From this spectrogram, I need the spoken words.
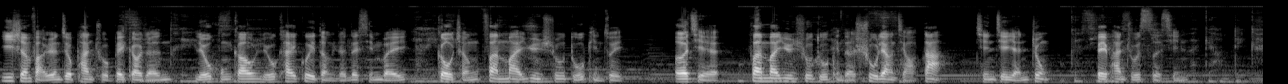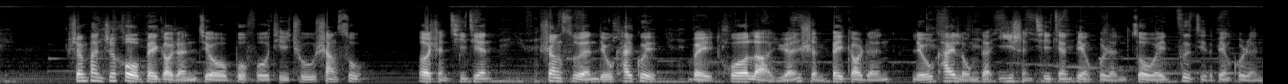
一审法院就判处被告人刘洪高、刘开贵等人的行为构成贩卖运输毒品罪，而且贩卖运输毒品的数量较大，情节严重，被判处死刑。宣判之后，被告人就不服提出上诉。二审期间，上诉人刘开贵。委托了原审被告人刘开龙的一审期间辩护人作为自己的辩护人。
